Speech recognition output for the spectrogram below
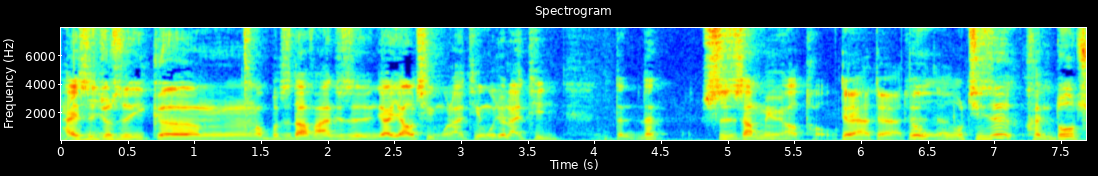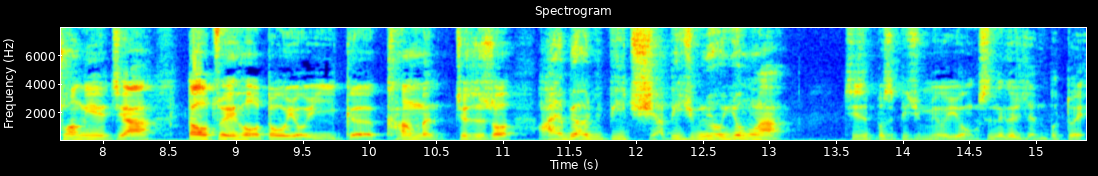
还是就是一个、嗯我不知道，反正就是人家邀请我来听，我就来听，但但事实上没有要投。对啊，对啊，就我其实很多创业家到最后都有一个 common，就是说，哎呀，不要去 pitch 啊，pitch 没有用啦。其实不是 pitch 没有用，是那个人不对，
